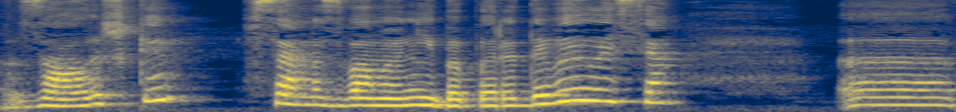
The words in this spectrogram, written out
залишки. Все ми з вами ніби передивилися. Е,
